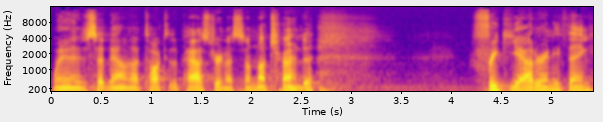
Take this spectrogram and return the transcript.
Went in and sat down and I talked to the pastor and I said, I'm not trying to freak you out or anything.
